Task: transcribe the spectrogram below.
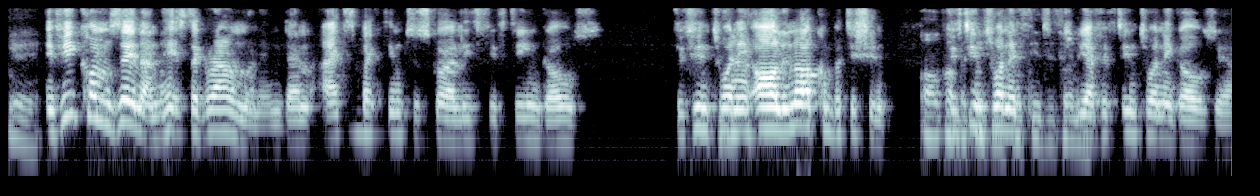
Yeah. If he comes in and hits the ground running, then I expect him to score at least 15 goals. 15, 20, That- all in all competition. All 15, 20, 15 to 20. yeah, 15, 20 goals, yeah.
